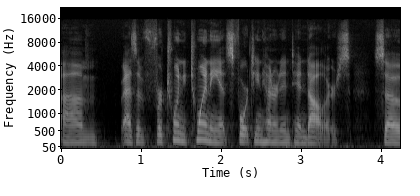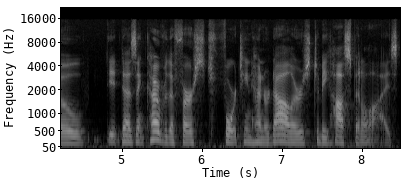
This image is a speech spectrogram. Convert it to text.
Um, as of for 2020, it's fourteen hundred and ten dollars. So it doesn't cover the first $1,400 to be hospitalized.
